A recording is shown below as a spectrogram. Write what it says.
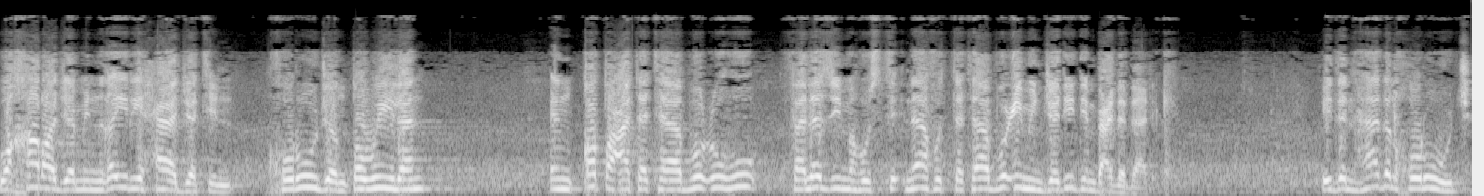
وخرج من غير حاجة خروجا طويلا انقطع تتابعه فلزمه استئناف التتابع من جديد بعد ذلك. إذا هذا الخروج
